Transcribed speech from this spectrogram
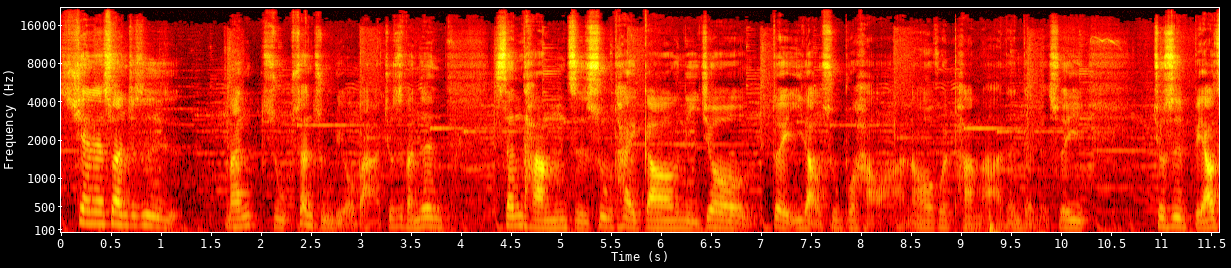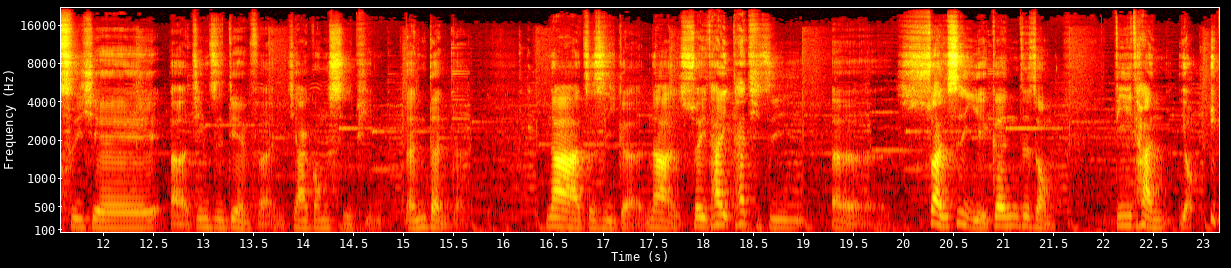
现在算就是蛮主算主流吧，就是反正升糖指数太高，你就对胰岛素不好啊，然后会胖啊等等的，所以就是不要吃一些呃精致淀粉、加工食品等等的。那这是一个，那所以它它其实呃算是也跟这种低碳有一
